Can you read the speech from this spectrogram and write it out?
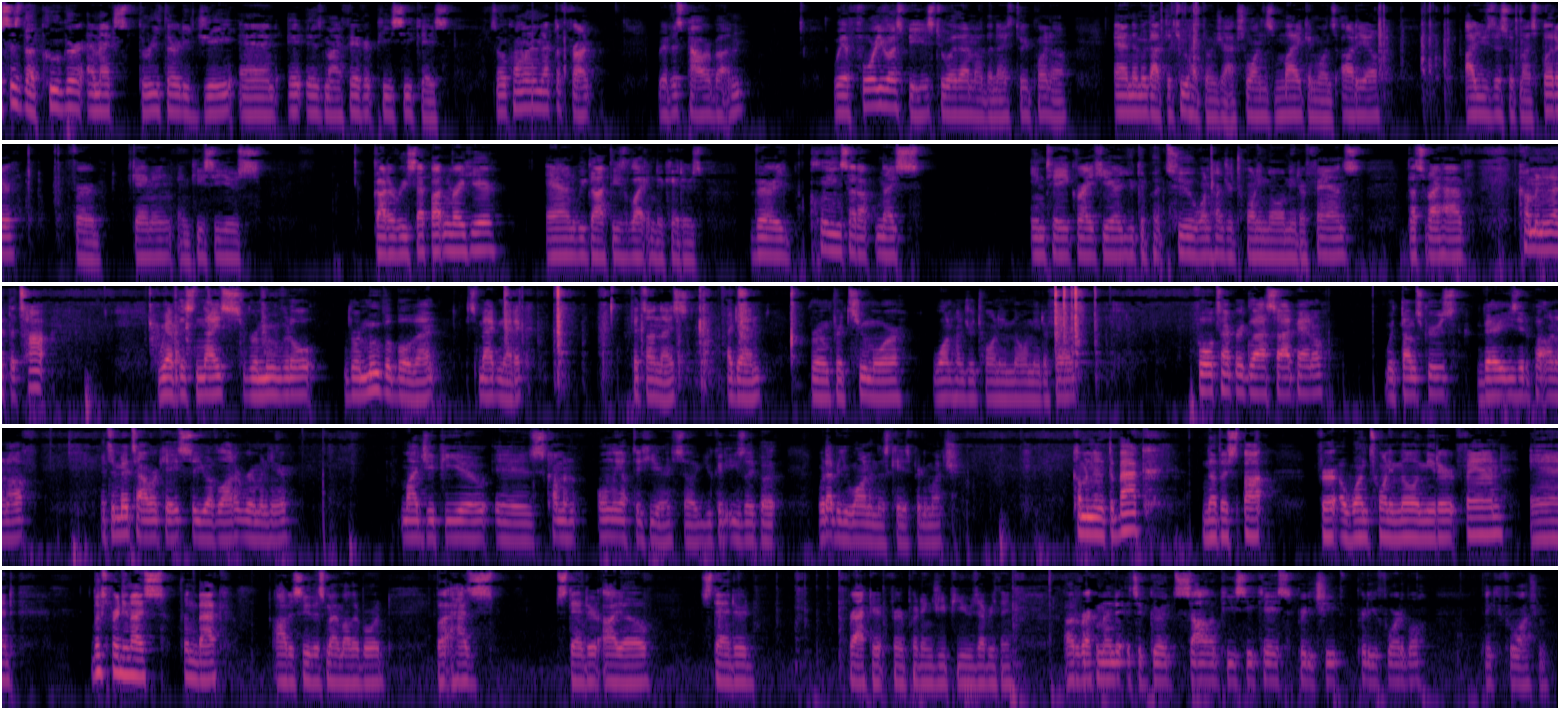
This is the Cougar MX330G and it is my favorite PC case. So coming in at the front, we have this power button. We have four USBs, two of them are the nice 3.0. And then we got the two headphone jacks, one's mic and one's audio. I use this with my splitter for gaming and PC use. Got a reset button right here, and we got these light indicators. Very clean setup, nice intake right here. You could put two 120 millimeter fans. That's what I have. Coming in at the top, we have this nice removable, removable vent. It's magnetic, fits on nice. Again, room for two more 120 millimeter fans. Full tempered glass side panel with thumb screws. Very easy to put on and off. It's a mid-tower case, so you have a lot of room in here. My GPU is coming only up to here, so you could easily put whatever you want in this case, pretty much. Coming in at the back, another spot for a 120 millimeter fan, and looks pretty nice from the back. Obviously, this is my motherboard, but has standard I.O., standard bracket for putting GPUs, everything. I would recommend it. It's a good, solid PC case, pretty cheap, pretty affordable. Thank you for watching.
